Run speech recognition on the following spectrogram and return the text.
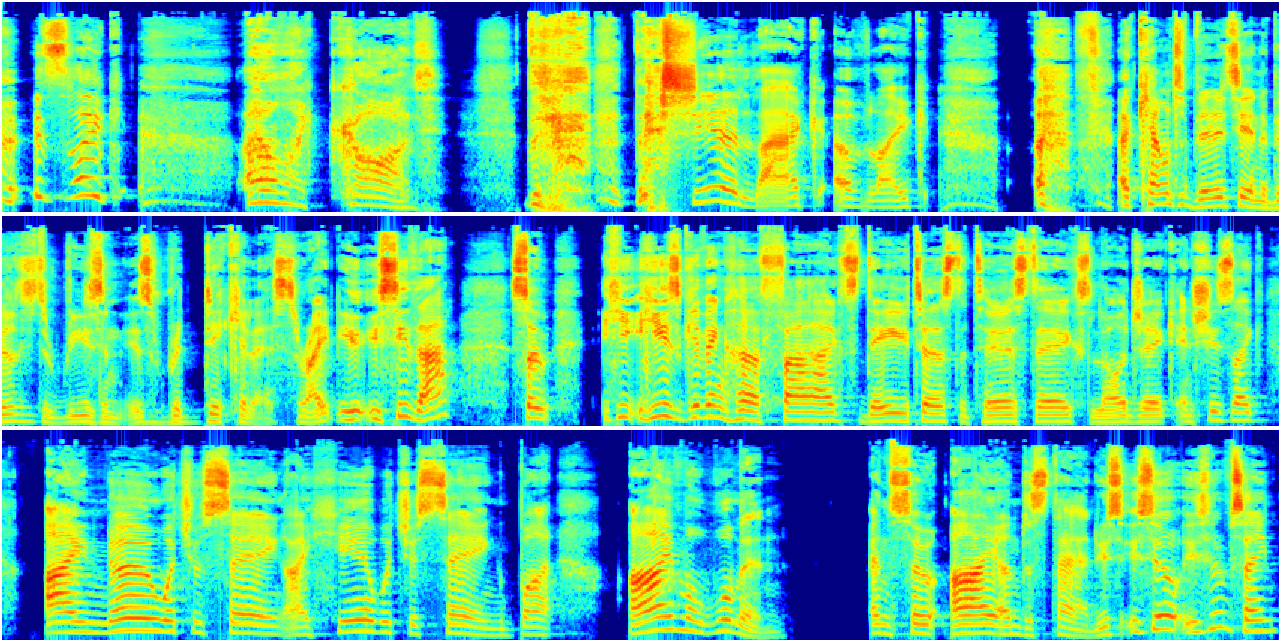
it's like, oh my god, the, the sheer lack of like accountability and ability to reason is ridiculous, right? You, you see that? So he, he's giving her facts, data, statistics, logic, and she's like, I know what you're saying, I hear what you're saying, but I'm a woman, and so I understand. You, you, see, you see what I'm saying?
